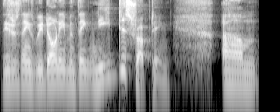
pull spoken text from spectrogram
These are things we don't even think need disrupting. Um,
